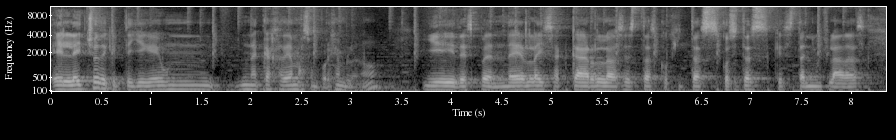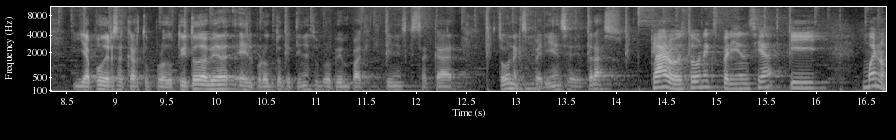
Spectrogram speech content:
el hecho de que te llegue una caja de Amazon, por ejemplo, ¿no? Y desprenderla y sacarlas, estas cojitas, cositas que están infladas y ya poder sacar tu producto. Y todavía el producto que tiene su propio empaque que tienes que sacar, es toda una experiencia detrás. Claro, es toda una experiencia y bueno,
